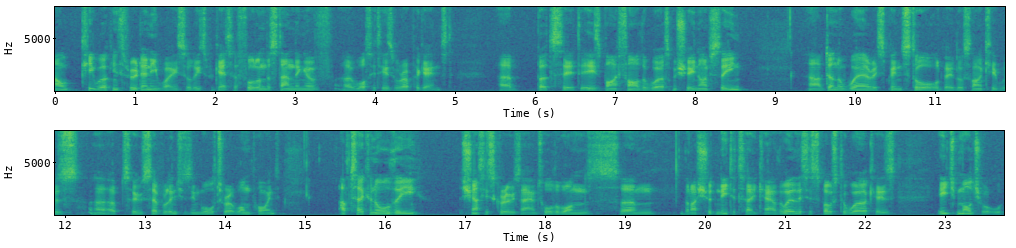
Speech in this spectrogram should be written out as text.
I'll keep working through it anyway, so at least we get a full understanding of uh, what it is we're up against. Uh, but it is by far the worst machine I've seen. I don't know where it's been stored, but it looks like it was uh, up to several inches in water at one point. I've taken all the chassis screws out, all the ones um, that I should need to take out. The way this is supposed to work is each module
